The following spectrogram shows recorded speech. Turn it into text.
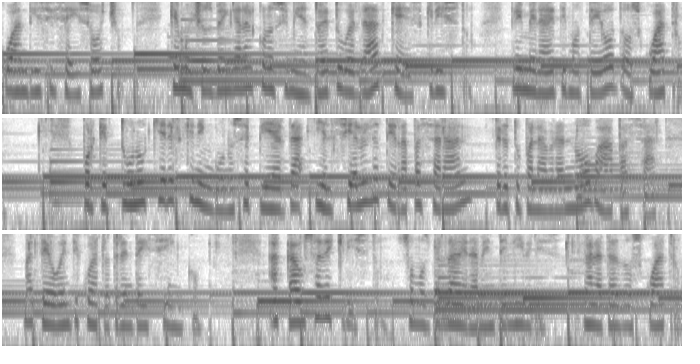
Juan 16.8, que muchos vengan al conocimiento de tu verdad que es Cristo. Primera de Timoteo 2.4. Porque tú no quieres que ninguno se pierda y el cielo y la tierra pasarán, pero tu palabra no va a pasar. Mateo 24:35. A causa de Cristo somos verdaderamente libres. Gálatas 2:4.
